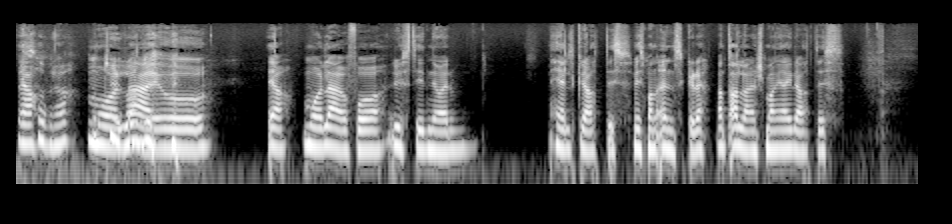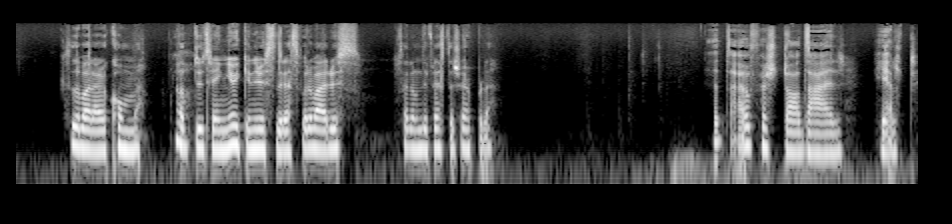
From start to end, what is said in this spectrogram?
Ja. Så bra. Målet er jo Ja, målet er å få russetiden i år helt gratis, hvis man ønsker det. At alle arrangementer er gratis. Så det bare er å komme. Ja. At du trenger jo ikke en russedress for å være russ, selv om de fleste kjøper det. Det er jo først da det er helt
